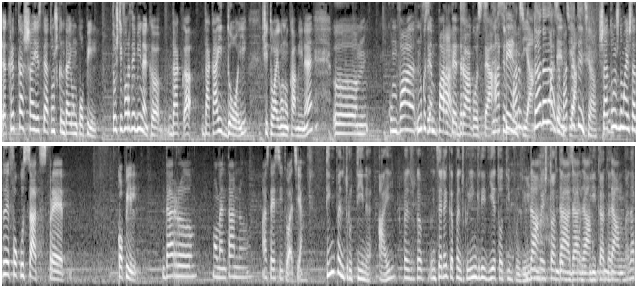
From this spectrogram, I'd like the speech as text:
E, cred că așa este atunci când ai un copil. Tu știi foarte bine că dacă, dacă ai doi și tu ai unul ca mine, uh, cumva nu că se, Se împarte împart. dragostea, Se- se atenția. împart- da, da, da, se împarte atenția. Și atunci nu mai ești atât de focusat spre copil. Dar uh, momentan uh, asta e situația. Timp pentru tine ai, pentru că înțeleg că pentru Ingrid e tot timpul din lume și toată disponibilitatea din lume. Dar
